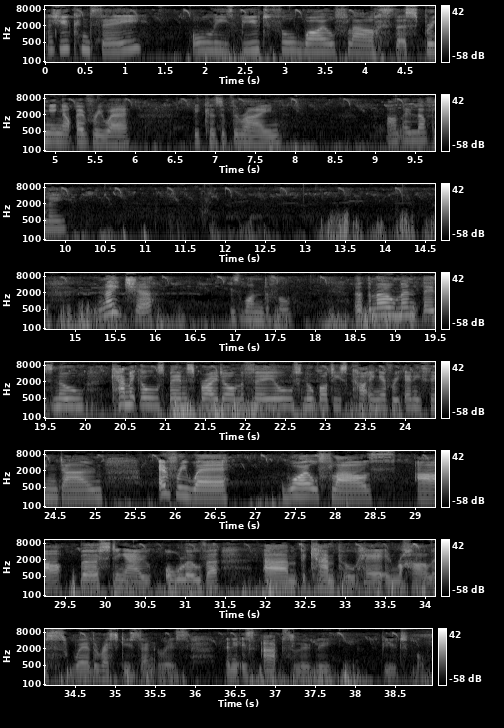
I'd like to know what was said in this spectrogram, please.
As you can see, all these beautiful wildflowers that are springing up everywhere because of the rain. Aren't they lovely? Nature is wonderful. At the moment, there's no chemicals being sprayed on the fields, nobody's cutting every anything down. Everywhere, wildflowers are bursting out all over um, the campo here in Rojales, where the rescue centre is. And it is absolutely beautiful.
